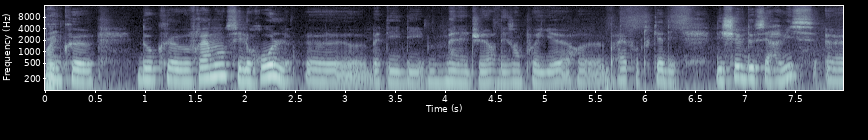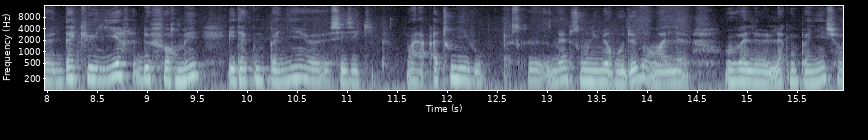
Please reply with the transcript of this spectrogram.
Donc, euh, donc euh, vraiment, c'est le rôle euh, bah, des, managers, des employeurs, bref, en tout cas des, chefs de service, d'accueillir, de former et d'accompagner ces équipes. Voilà, à tout niveau. Parce que même son numéro 2, bah, on va l'accompagner sur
